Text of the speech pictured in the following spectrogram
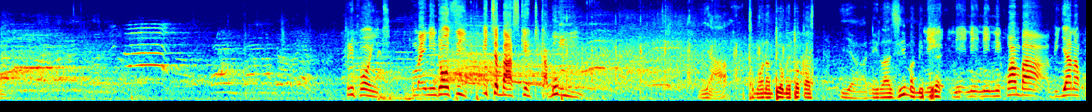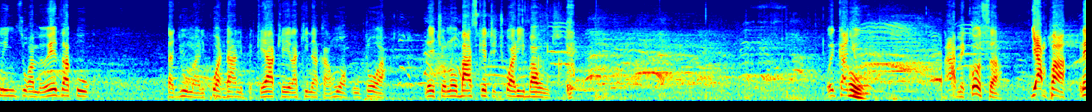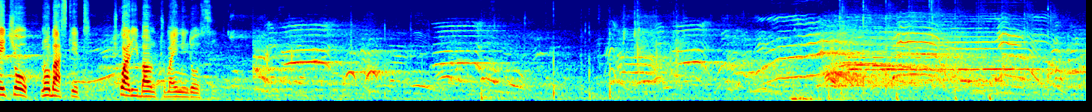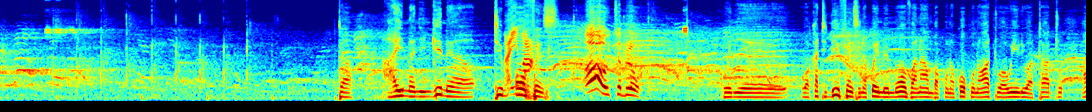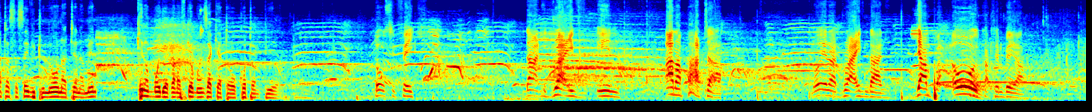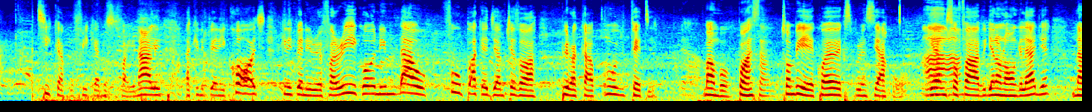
Three point. Tumaini Ndosi, it's a basket. Kaboom. ya tumeona mpira umetoka ya ni lazima mipira Ni, ni, ni, ni, ni kwamba vijana Queens wameweza ku Juma alikuwa ndani peke yake, lakini akaamua kutoa. Lecho no basket, chukua rebound. Weka juu. Oh. Amekosa. Jampa, Lecho no basket. Chukua rebound Tumaini Ndosi. Ta- aina nyingine ya team Aima. offense Oh, it's a block. kwenye wakati defense inakuwa imemwova namba, kunakuwa kuna watu wawili watatu. Hata sasa hivi tumeona tena men, kila mmoja kanafikia mwenzake ataokota mpira. Dosi fake. Ndani drive in. Anapata. Noela drive ndani. Jampa. Oh, katembea. Katika kufika nusu fainali, lakini pia ni coach, lakini pia ni referee, kwa ni mdau full package ya mchezo wa Mpira Cup. Mambo vipeti, mambo Poa sana. tuambie kwa wewe experience yako Ah. game so far, vijana unaongeleaje na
